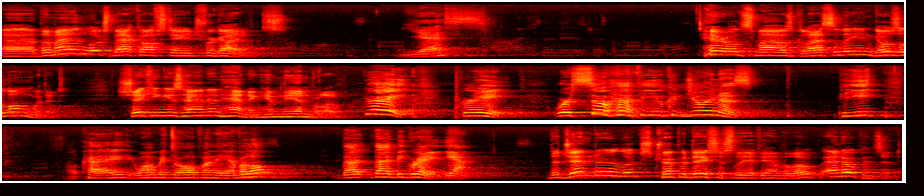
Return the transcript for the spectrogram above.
Uh, the man looks back off stage for guidance. Yes. Harold smiles glassily and goes along with it, shaking his hand and handing him the envelope. Great, great. We're so happy you could join us. Pete, Okay, you want me to open the envelope? that, that'd be great, yeah. The janitor looks trepidatiously at the envelope and opens it.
